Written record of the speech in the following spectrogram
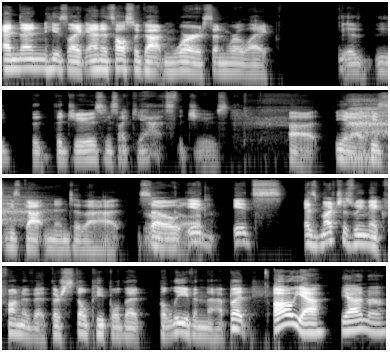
and then he's like, and it's also gotten worse. And we're like, "Uh, the, the, the Jews. He's like, yeah, it's the Jews. Uh, you know, he's he's gotten into that. So Oh, it it's as much as we make fun of it, there's still people that believe in that. But oh yeah, yeah, no.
